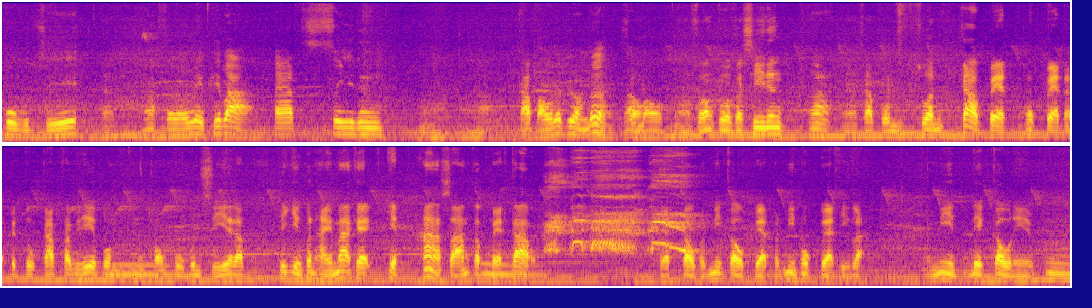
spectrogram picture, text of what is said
ผู้บุตรสีครับ นะแต่เราเลขพี่บ้าแปดสี่หนึ่ง กลับเอาได้อพี่น้องเด้อกลับเอาอ่าสองตัวกับซีหนึ่งอ่า นะครับผมส่วน 9868นะเป็นตัวกลับครับพี่ที่ผมของปู่บุญศรีนะครับ ที่จริงเพิ่นให้มากแค่753 กับ 89 89ผมมี98ผมมี 68 อีกละมันมีเลขเก้านี่อืม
